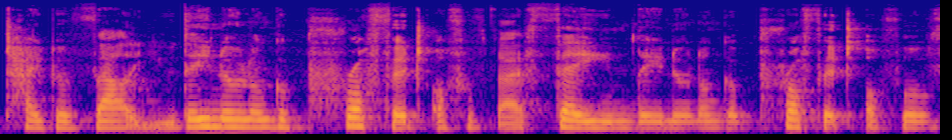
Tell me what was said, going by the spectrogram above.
type of value. They no longer profit off of their fame. They no longer profit off of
